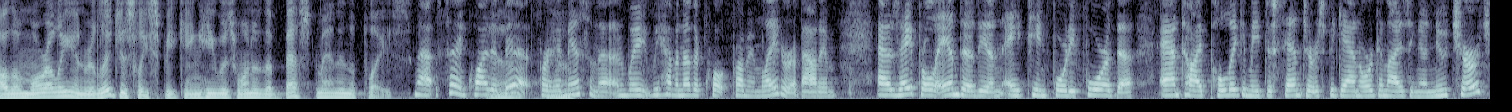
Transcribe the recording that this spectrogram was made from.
although morally and religiously speaking, he was one of the best men in the place. That's saying quite yeah, a bit for yeah. him, isn't it? And we, we have another quote from him later about him. As April ended in 1844, the anti polygamy dissenters began organizing a new church,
